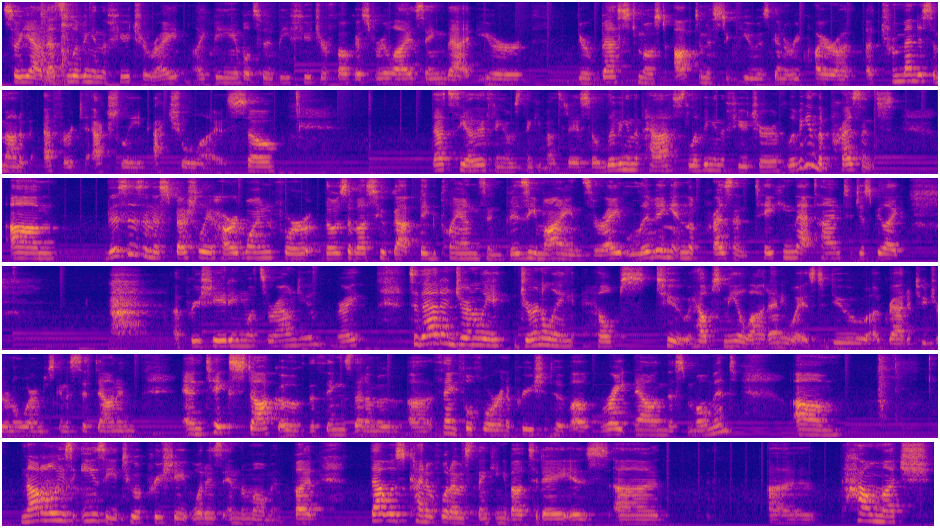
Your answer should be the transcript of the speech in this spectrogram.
so yeah, that's living in the future, right? Like being able to be future focused, realizing that your your best, most optimistic view is going to require a, a tremendous amount of effort to actually actualize. So that's the other thing I was thinking about today. So living in the past, living in the future, living in the present. Um, this is an especially hard one for those of us who've got big plans and busy minds, right? Living in the present, taking that time to just be like, appreciating what's around you, right? To that end, journaling journaling helps too. It helps me a lot, anyways, to do a gratitude journal where I'm just going to sit down and and take stock of the things that I'm uh, thankful for and appreciative of right now in this moment. Um, not always easy to appreciate what is in the moment, but that was kind of what I was thinking about today. Is uh, uh, how much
